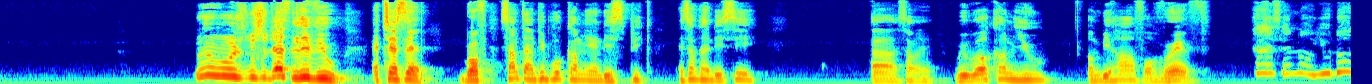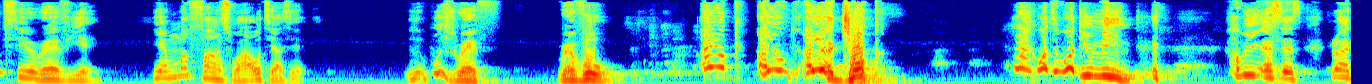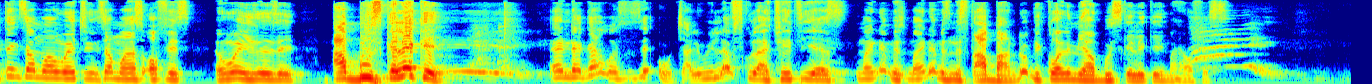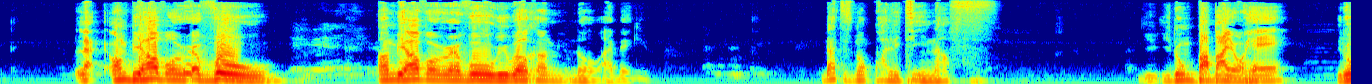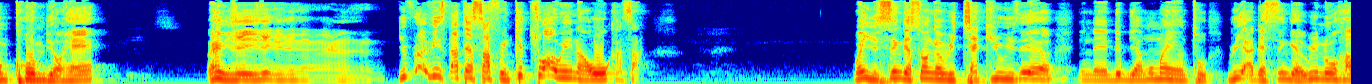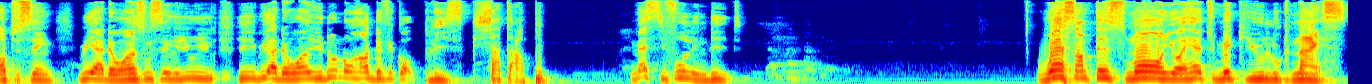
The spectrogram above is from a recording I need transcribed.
We should just leave you. Said bro sometimes people come here and they speak and sometimes they say uh something. We welcome you on behalf of rev. And i said no you don't say rev here. Yeah my fans were out here say who is rev? Revo are you are you are you a joke? Like what what do you mean? Are we SS? You know, I think someone went to someone's office and when he say Abu Skeleke. And the guy was say, Oh Charlie, we left school like 20 years. My name is my name is Mr. Aban. Don't be calling me Abu Skeleke in my office. Like on behalf of Revo. On behalf of Revo, we welcome you. No, I beg you. That is not quality enough. You, you don't baba your hair. You don't comb your hair. When you say, you've not even started suffering. Kitwa away now, kasa. When you sing the song and we check you, you say, uh, in the Debiamuma we are the singer. We know how to sing. We are the ones who sing. You, you, we are the ones, you don't know how difficult. Please, shut up. Merciful indeed. Wear something small on your head to make you look nice.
